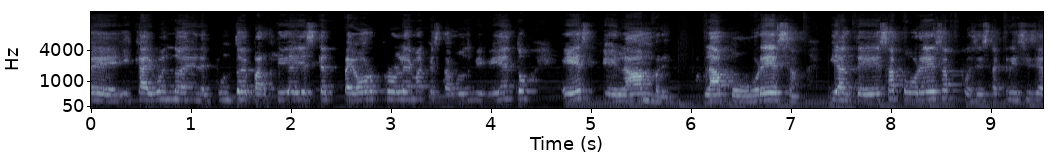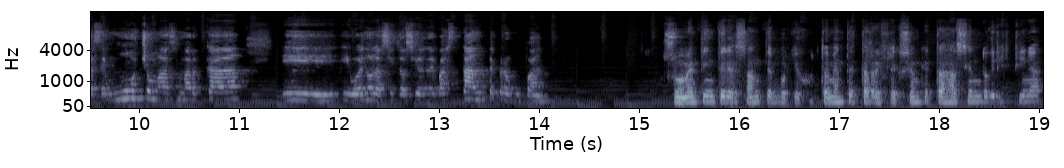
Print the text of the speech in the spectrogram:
y caigo en, el punto de partida, y es que el peor problema que estamos viviendo es el hambre, la pobreza y ante esa pobreza, pues esta crisis se hace mucho más marcada y, bueno, la situación es bastante preocupante. Sumamente interesante porque justamente esta reflexión que estás haciendo, Cristina,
